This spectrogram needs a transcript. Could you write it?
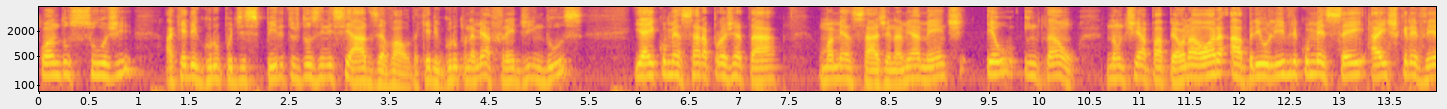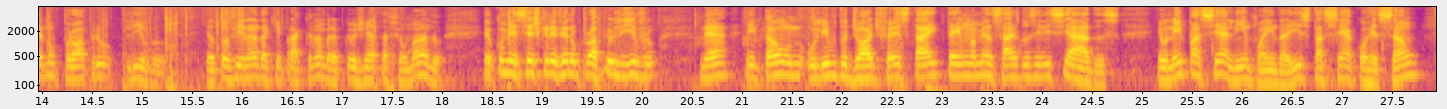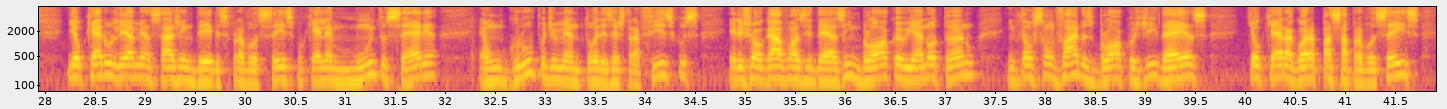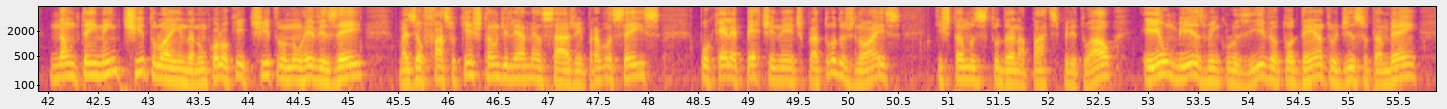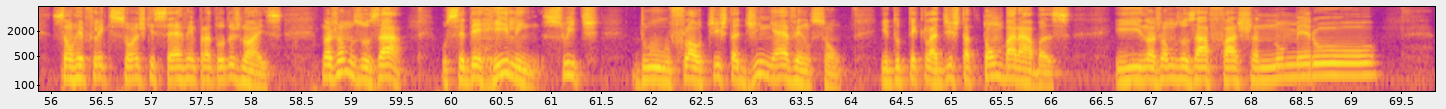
quando surge aquele grupo de espíritos dos iniciados, Evaldo, aquele grupo na minha frente de hindus, e aí começaram a projetar uma mensagem na minha mente. Eu, então, não tinha papel na hora, abri o livro e comecei a escrever no próprio livro. Eu estou virando aqui para a câmera, porque o Jean está filmando. Eu comecei a escrever no próprio livro, né? Então, o livro do George Ferenstein tem uma mensagem dos iniciados. Eu nem passei a limpo ainda isso, está sem a correção. E eu quero ler a mensagem deles para vocês, porque ela é muito séria. É um grupo de mentores extrafísicos. Eles jogavam as ideias em bloco, eu ia anotando. Então são vários blocos de ideias que eu quero agora passar para vocês. Não tem nem título ainda, não coloquei título, não revisei, mas eu faço questão de ler a mensagem para vocês, porque ela é pertinente para todos nós que estamos estudando a parte espiritual, eu mesmo, inclusive, eu estou dentro disso também, são reflexões que servem para todos nós. Nós vamos usar o CD Healing Suite do flautista Jim Evanson e do tecladista Tom Barabas. E nós vamos usar a faixa número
